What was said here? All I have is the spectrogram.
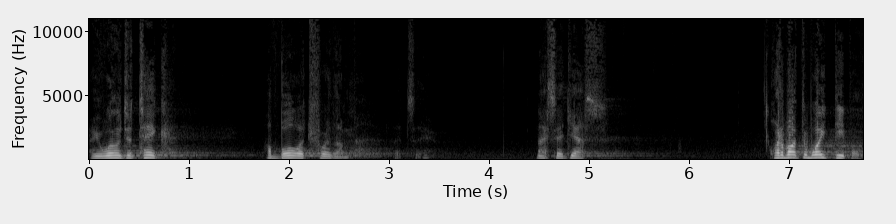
Are you willing to take a bullet for them? Let's say. And I said, Yes. What about the white people?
